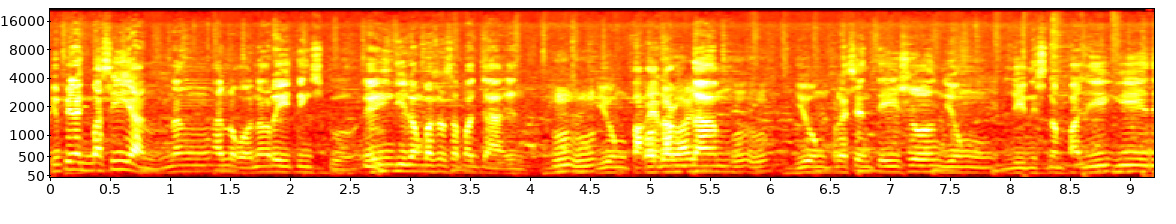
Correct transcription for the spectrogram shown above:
yung pinagbasihan ng, ano ko, ng ratings ko, eh hindi lang basta sa pagkain. Yung pakiramdam, yung presentation, yung linis ng paligid,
